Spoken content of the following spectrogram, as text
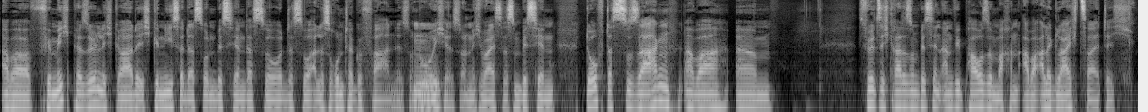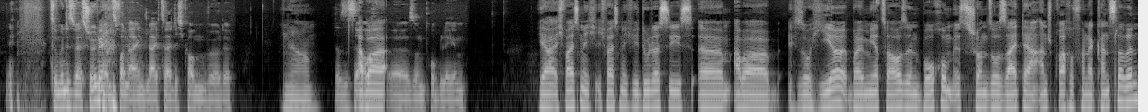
aber für mich persönlich gerade, ich genieße das so ein bisschen, dass so, dass so alles runtergefahren ist und Mhm. ruhig ist. Und ich weiß, das ist ein bisschen doof, das zu sagen, aber ähm, es fühlt sich gerade so ein bisschen an wie Pause machen, aber alle gleichzeitig. Zumindest wäre es schön, wenn es von allen gleichzeitig kommen würde. Ja. Das ist ja Aber- auch äh, so ein Problem. Ja, ich weiß nicht, ich weiß nicht, wie du das siehst, ähm, aber so hier bei mir zu Hause in Bochum ist schon so seit der Ansprache von der Kanzlerin,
